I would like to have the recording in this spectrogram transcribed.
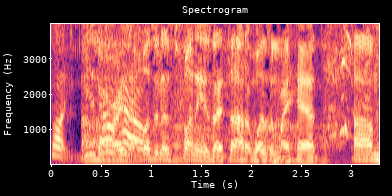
well, you know Sorry, how, that wasn't as funny as I thought it was in my head. Um,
